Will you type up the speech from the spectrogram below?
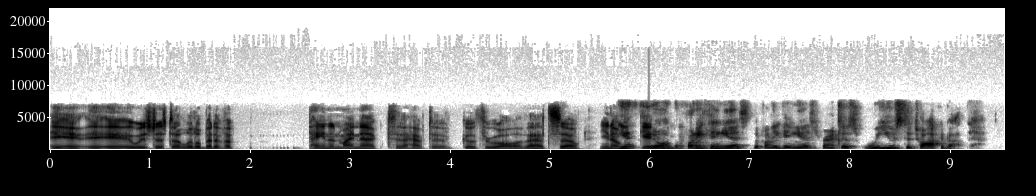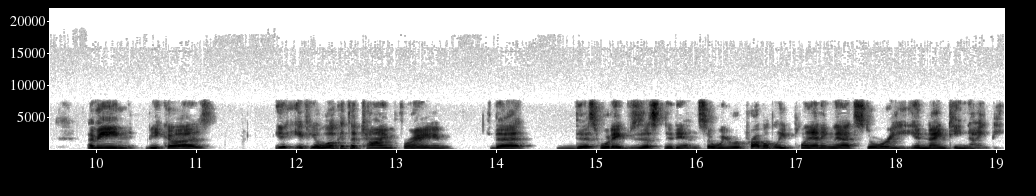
it, it, it, was just a little bit of a pain in my neck to have to go through all of that. So you know, yeah, get, you know, the funny thing is, the funny thing is, Francis, we used to talk about that. I mean, because if you look at the time frame that this would have existed in, so we were probably planning that story in 1990.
